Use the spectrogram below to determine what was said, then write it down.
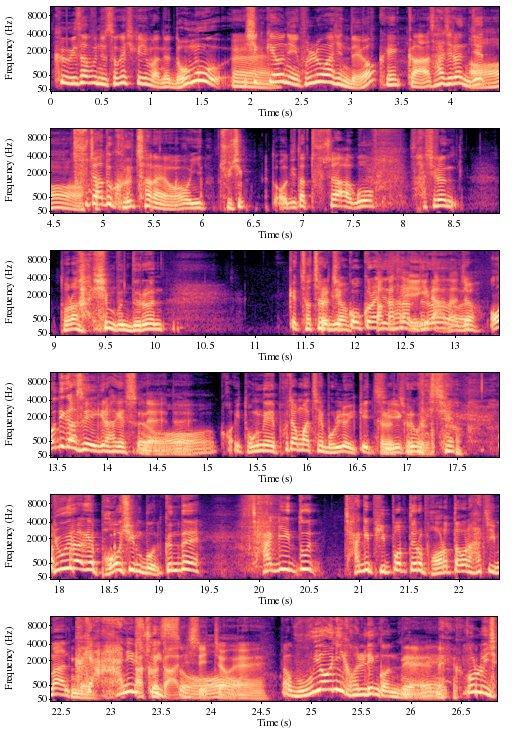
그 의사분 좀 소개시켜주면 안 돼요? 너무 네. 식견이 훌륭하신데요? 그러니까 사실은 이제 아. 투자도 그렇잖아요. 이 주식 어디다 투자하고 사실은 돌아가신 분들은 그 저처럼 그렇죠. 꼬꾸라진 사람들은. 어디 가서 얘기를 하겠어요. 네, 네. 거의 동네 포장마차에 몰려 있겠지. 그렇죠, 그리고 그렇죠. 이제 유일하게 버신 분. 근데 자기도 자기 비법대로 벌었다고는 하지만 그게 네. 아닐 아, 수 있어. 아닐 수 있죠. 예. 그냥 우연히 걸린 건데 네, 네. 그걸로 이제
